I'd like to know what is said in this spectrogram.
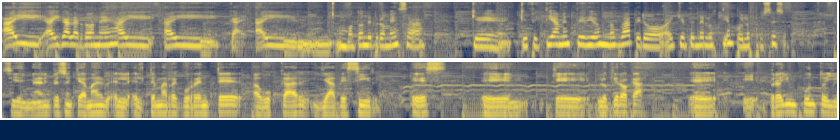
Hay, hay galardones, hay, hay, hay mm, un montón de promesas que, que efectivamente Dios nos da, pero hay que entender los tiempos y los procesos. Sí, me da la impresión que además el, el tema recurrente a buscar y a decir es eh, que lo quiero acá. Eh, pero hay un punto y,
